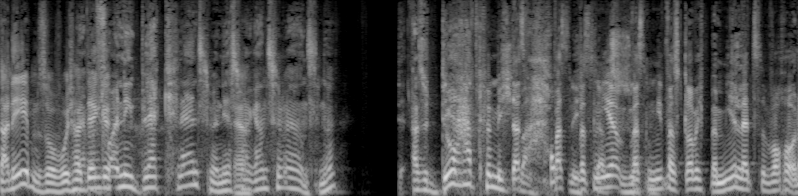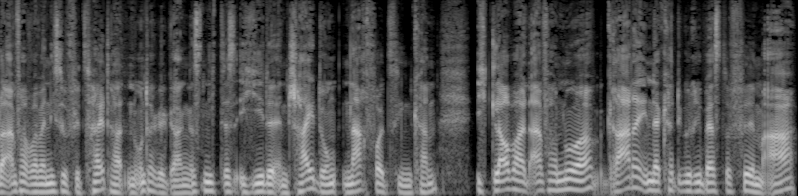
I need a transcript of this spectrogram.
daneben, so, wo ich halt Ja, denke, vor allen Dingen Black Clansman, jetzt Ja. mal ganz im Ernst, ne? Also der hat für mich Das, überhaupt was, nichts was mir, was mir, was glaube ich bei mir letzte Woche oder einfach, weil wir nicht so viel Zeit hatten, untergegangen ist, nicht, dass ich jede Entscheidung nachvollziehen kann. Ich glaube halt einfach nur, gerade in der Kategorie beste Film A,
